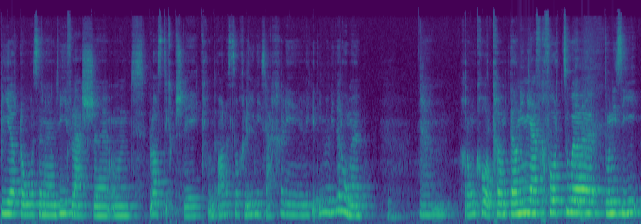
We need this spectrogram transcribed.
Bierdosen und Weinflaschen und Plastikbesteck und alles so kleine Sachen liegen immer wieder rum. Ähm, Kronkorken. Und da nehme ich einfach vorzu, tue ich sie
